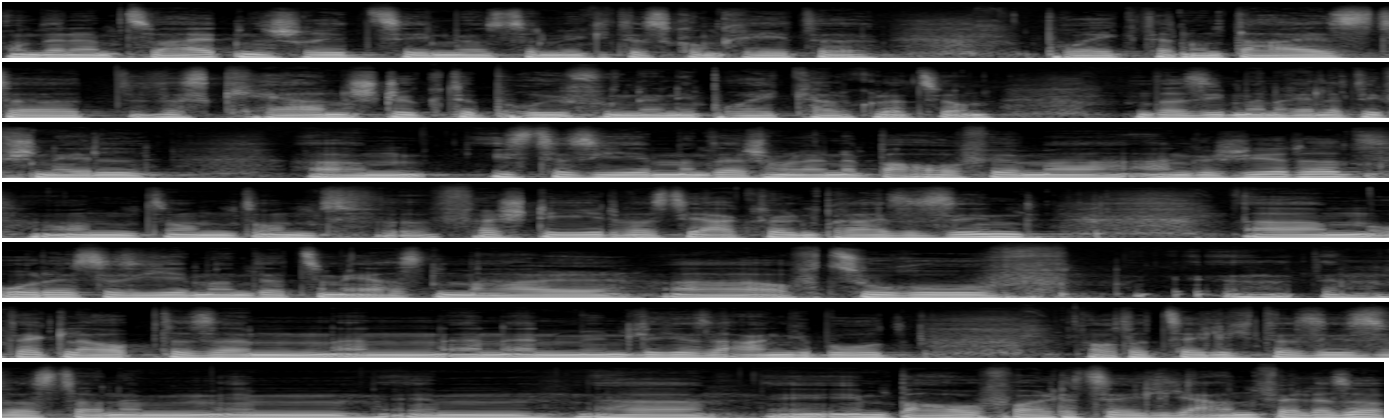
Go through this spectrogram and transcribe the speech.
Und in einem zweiten Schritt sehen wir uns dann wirklich das konkrete Projekt an. Und da ist äh, das Kernstück der Prüfung dann die Projektkalkulation. Und da sieht man relativ schnell, ähm, ist das jemand, der schon mal eine Baufirma engagiert hat und, und, und versteht, was die aktuellen Preise sind, ähm, oder ist das jemand, der zum ersten Mal äh, auf Zuruf, der glaubt, dass ein, ein, ein, mündliches Angebot auch tatsächlich das ist, was dann im, im, im, äh, im Baufall tatsächlich anfällt. Also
